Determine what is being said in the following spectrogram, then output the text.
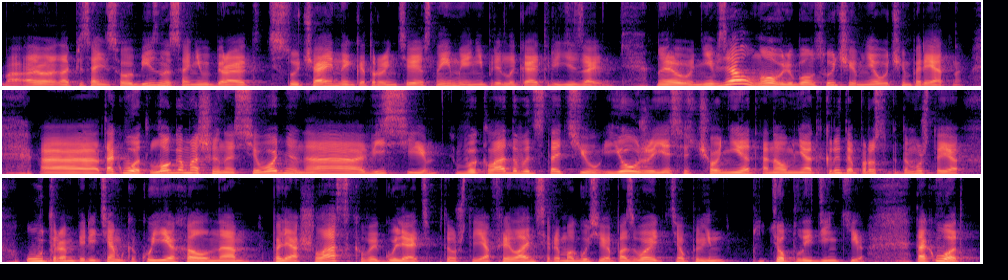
э, описание своего бизнеса. Они выбирают случайные, которые интересны им, и они предлагают редизайн. Но я его не взял, но в любом случае мне очень приятно. А, так вот, лого-машина сегодня на VC выкладывает статью. Ее уже, если что, нет, она у меня открыта, просто потому что я утром, перед тем, как уехал на пляж Ласковый гулять, потому что я фрилансер и могу себе позволить теплый теплые деньки. Так вот,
